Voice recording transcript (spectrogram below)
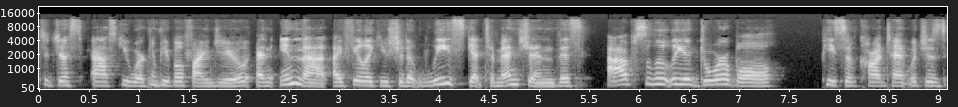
to just ask you, where can people find you? And in that, I feel like you should at least get to mention this absolutely adorable piece of content, which is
